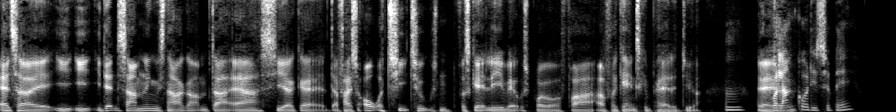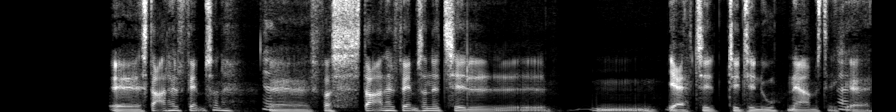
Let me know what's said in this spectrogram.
Altså, øh, i, i, i den samling, vi snakker om, der er cirka, der er faktisk over 10.000 forskellige vævsprøver fra afrikanske pattedyr. Mm. Hvor langt går de tilbage? Øh, start 90'erne. Ja. Ja. Øh, fra start 90'erne til, mm, ja, til, til, til nu nærmest. Ikke? Ja. Ja.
